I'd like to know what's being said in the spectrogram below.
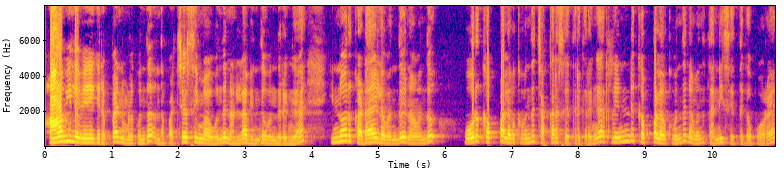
ஆவியில் வேகிறப்ப நம்மளுக்கு வந்து அந்த பச்சரிசி மாவு வந்து நல்லா வெந்து வந்துடுங்க இன்னொரு கடாயில் வந்து நான் வந்து ஒரு கப் அளவுக்கு வந்து சர்க்கரை சேர்த்துருக்குறேங்க. ரெண்டு கப் அளவுக்கு வந்து நான் வந்து தண்ணி சேர்த்துக்க போகிறேன்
